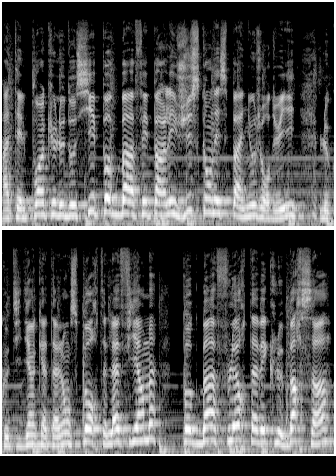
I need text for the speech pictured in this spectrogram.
à tel point que le dossier Pogba fait parler jusqu'en Espagne aujourd'hui. Le quotidien catalan Sport l'affirme, Pogba flirte avec le Barça.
